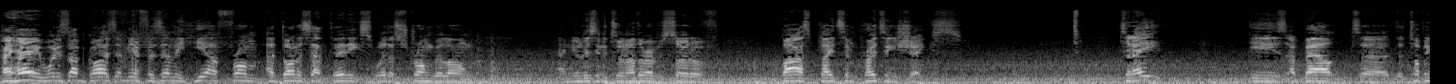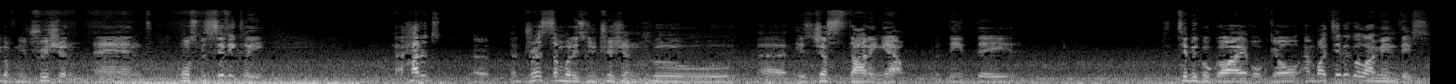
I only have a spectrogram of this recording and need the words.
Hey, hey, what is up, guys? Amir Fazeli here from Adonis Athletics, where the strong belong. And you're listening to another episode of Bars, Plates, and Protein Shakes. Today is about uh, the topic of nutrition and more specifically, how to uh, address somebody's nutrition who uh, is just starting out. The, the, the typical guy or girl, and by typical I mean this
